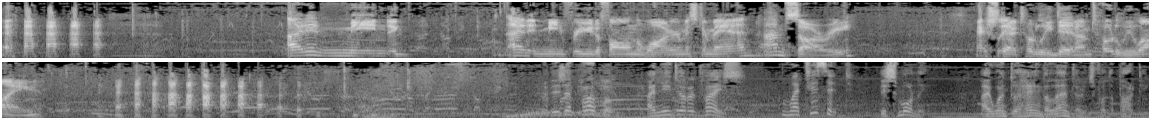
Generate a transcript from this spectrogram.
I didn't mean to. I didn't mean for you to fall in the water, Mr. Man. I'm sorry. Actually, I totally did. I'm totally lying. There's a problem. I need your advice. What is it? This morning, I went to hang the lanterns for the party.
